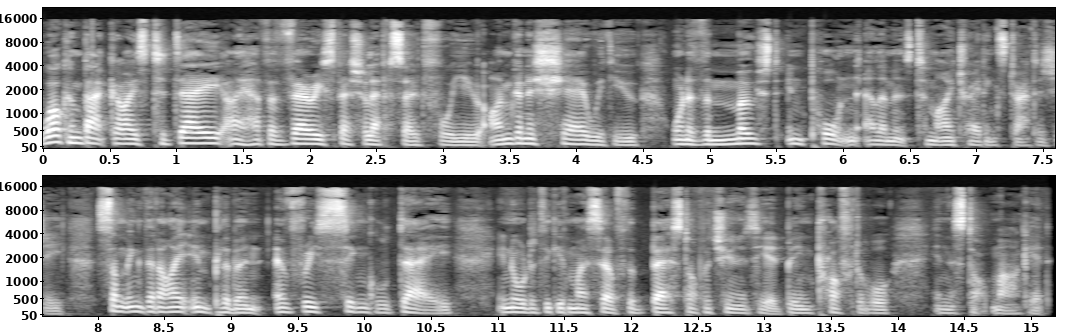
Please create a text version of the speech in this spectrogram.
Welcome back, guys. Today I have a very special episode for you. I'm going to share with you one of the most important elements to my trading strategy, something that I implement every single day in order to give myself the best opportunity at being profitable in the stock market.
